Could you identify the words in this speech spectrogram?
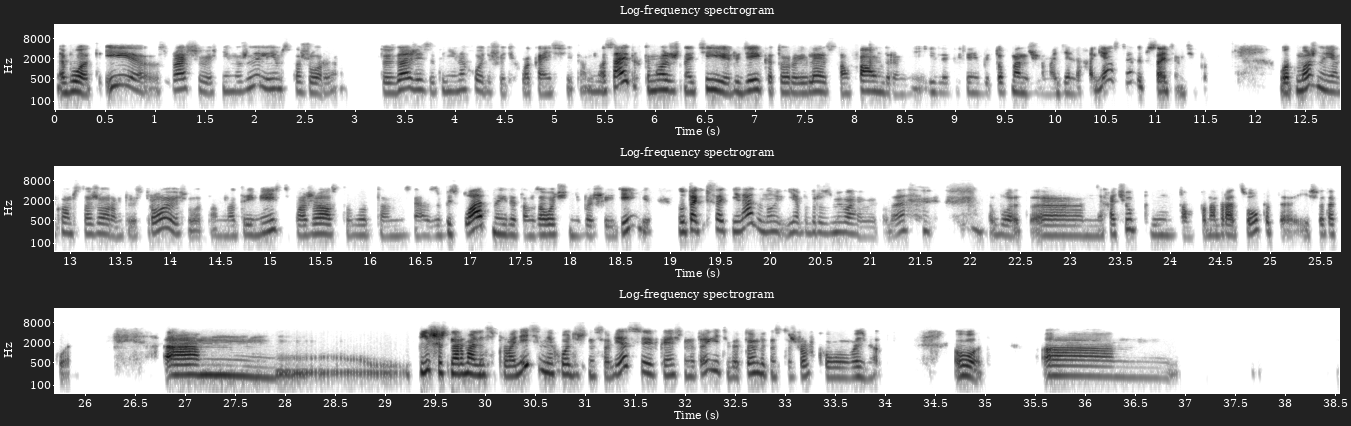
Вот. И спрашиваешь, не нужны ли им стажеры. То есть даже если ты не находишь этих вакансий там, на сайтах, ты можешь найти людей, которые являются там фаундерами или каким-нибудь топ-менеджером отдельных агентств, и написать им, типа, вот можно я к вам стажером пристроюсь вот там на три месяца, пожалуйста, вот там, не знаю, за бесплатно или там за очень небольшие деньги. Ну, так писать не надо, но я подразумеваю это, да. Вот. Эм, хочу там понабраться опыта и все такое. Пишешь нормальный сопроводительный, ходишь на собесы, и в конечном итоге тебя кто-нибудь на стажировку возьмет. Вот.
